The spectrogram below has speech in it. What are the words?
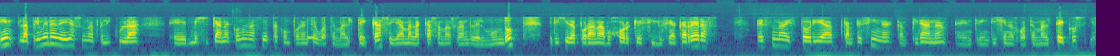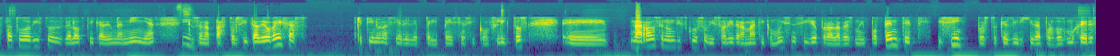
Sí, la primera de ellas es una película eh, mexicana con una cierta componente guatemalteca, se llama La casa más grande del mundo, dirigida por Ana Bojorques y Lucía Carreras. Es una historia campesina, campirana, entre indígenas guatemaltecos, y está todo visto desde la óptica de una niña, Sí. que es una pastorcita de ovejas que tiene una serie de peripecias y conflictos, eh, narrados en un discurso visual y dramático muy sencillo pero a la vez muy potente y sí, puesto que es dirigida por dos mujeres,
